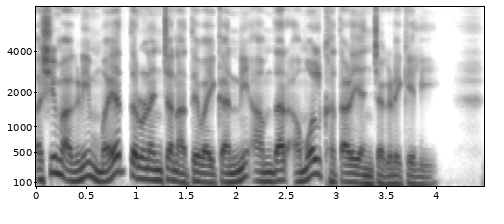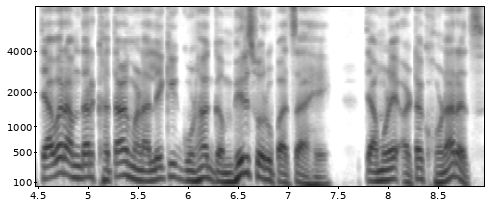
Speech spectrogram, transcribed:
अशी मागणी मयत तरुणांच्या नातेवाईकांनी आमदार अमोल खताळ यांच्याकडे केली. त्यावर आमदार खताळ म्हणाले की गुन्हा गंभीर स्वरूपाचा आहे. त्यामुळे अटक होणारच.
